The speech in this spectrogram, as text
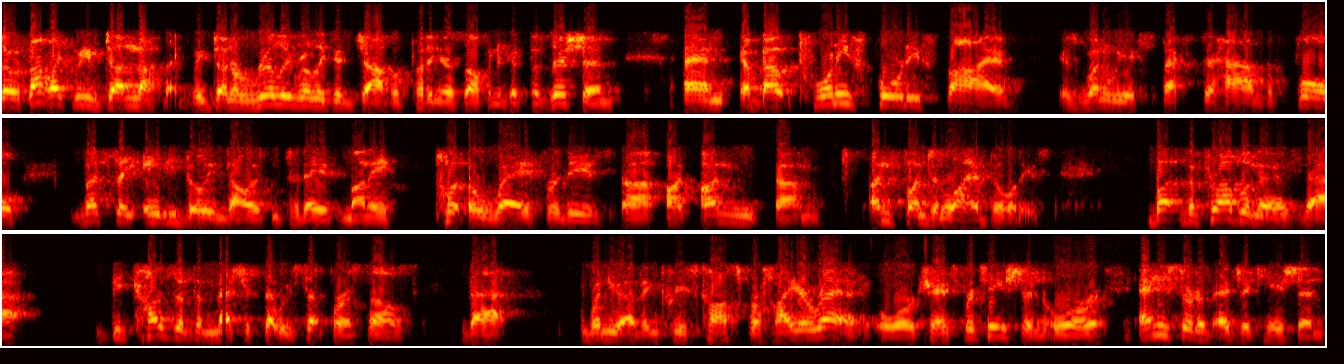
So it's not like we've done nothing. We've done a really, really good job of putting ourselves in a good position. And about 2045 is when we expect to have the full, let's say, 80 billion dollars in today's money put away for these uh, un, um, unfunded liabilities. But the problem is that because of the metrics that we've set for ourselves, that when you have increased costs for higher ed or transportation or any sort of education,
